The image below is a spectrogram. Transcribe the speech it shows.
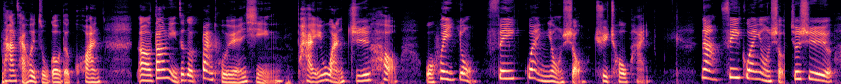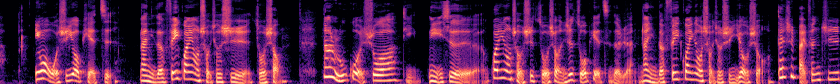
它才会足够的宽。呃，当你这个半椭圆形排完之后，我会用非惯用手去抽牌。那非惯用手就是因为我是右撇子，那你的非惯用手就是左手。那如果说你你是惯用手是左手，你是左撇子的人，那你的非惯用手就是右手。但是百分之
